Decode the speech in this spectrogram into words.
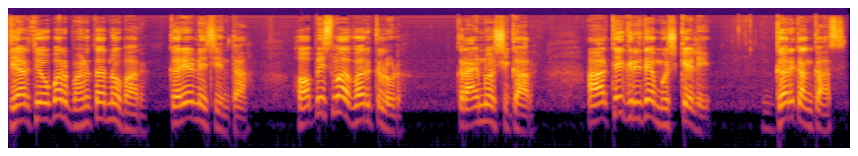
વિદ્યાર્થીઓ પર ભણતરનો ભાર કરિયરની ચિંતા ઓફિસમાં વર્કલોડ ક્રાઇમનો શિકાર, આર્થિક રીતે મુશ્કેલી, ઘરકંકાસ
